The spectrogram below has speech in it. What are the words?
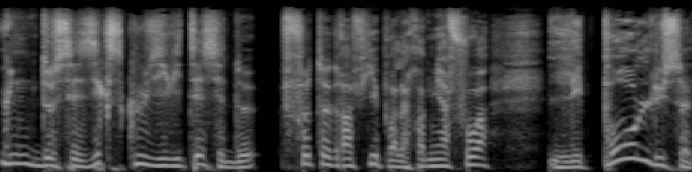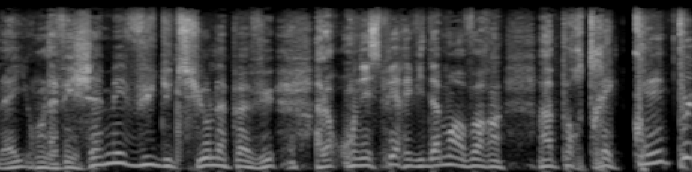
une de ses exclusivités, c'est de photographier pour la première fois les pôles du Soleil. On l'avait jamais vu du dessus, on l'a pas vu. Alors, on espère évidemment avoir un, un portrait complet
